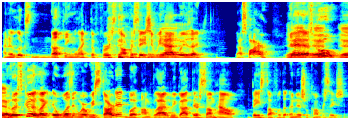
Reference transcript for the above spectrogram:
and it looks nothing like the first conversation we Yeah, had. But he's like, that's fire. Yeah, Yeah, that's yeah, cool. yeah. It looks good. Like it wasn't where we started, but I'm glad we got there somehow based off of the initial conversation.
